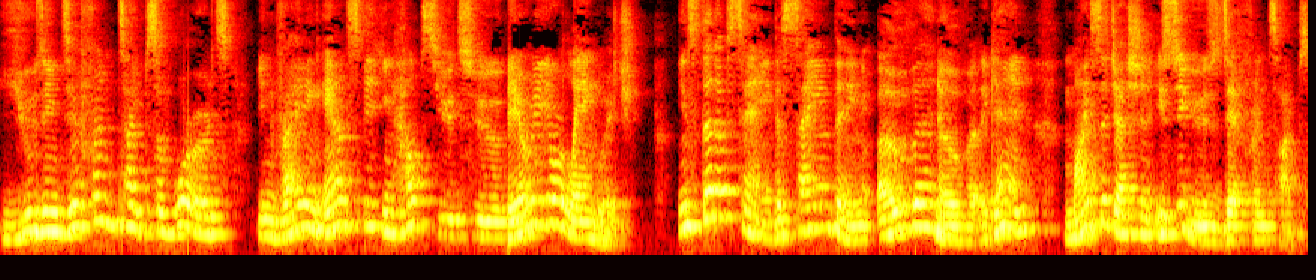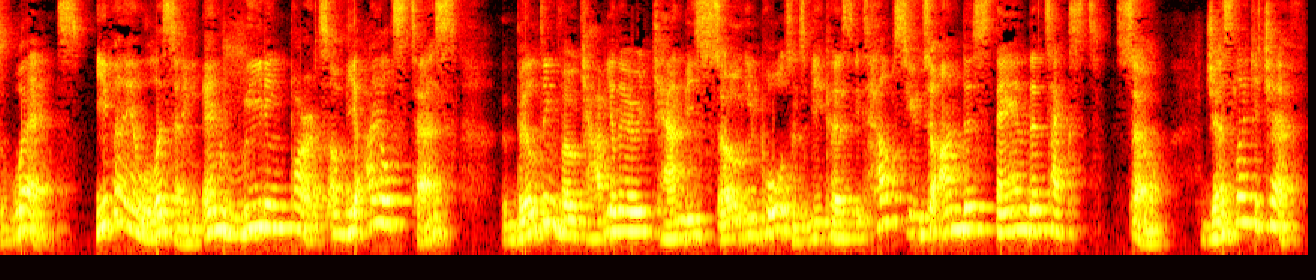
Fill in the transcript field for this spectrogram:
using different types of words in writing and speaking helps you to vary your language. Instead of saying the same thing over and over again, my suggestion is to use different types of words. Even in listening and reading parts of the IELTS test, building vocabulary can be so important because it helps you to understand the text. So, just like a chef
